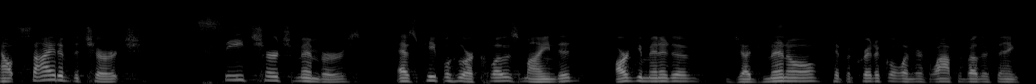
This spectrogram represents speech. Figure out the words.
outside of the church, see church members as people who are closed minded, argumentative, judgmental, hypocritical, and there's lots of other things.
